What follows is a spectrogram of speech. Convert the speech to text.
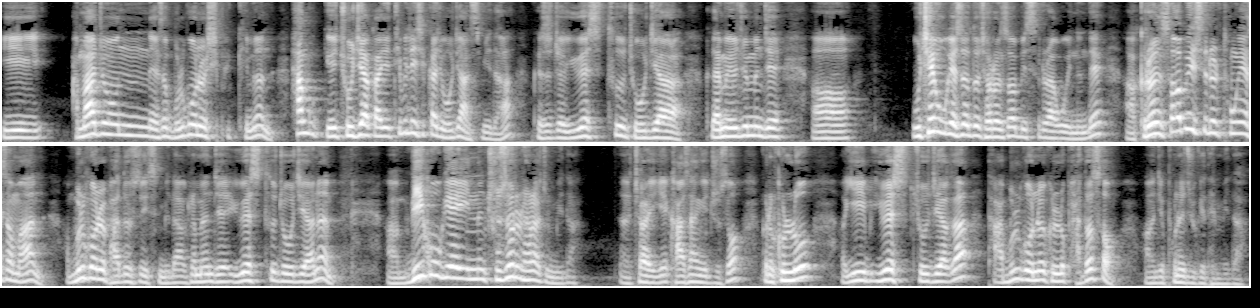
이 아마존에서 물건을 시키면 한국, 조지아까지, 티빌리시까지 오지 않습니다. 그래서 저 US2 조지아, 그 다음에 요즘은 이제, 어, 우체국에서도 저런 서비스를 하고 있는데, 아, 그런 서비스를 통해서만 물건을 받을 수 있습니다. 그러면 이제 US2 조지아는 아, 미국에 있는 주소를 하나 줍니다. 아, 저에게 가상의 주소. 그럼 글로 이 US 조지아가 다 물건을 글로 받아서 어, 이제 보내주게 됩니다.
